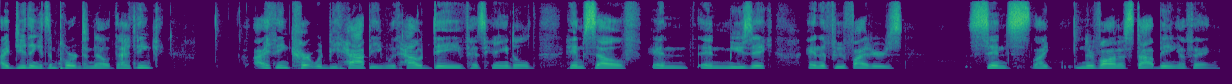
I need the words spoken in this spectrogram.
I do think it's important to note that I think I think Kurt would be happy with how Dave has handled himself and and music and the Foo Fighters since like Nirvana stopped being a thing.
